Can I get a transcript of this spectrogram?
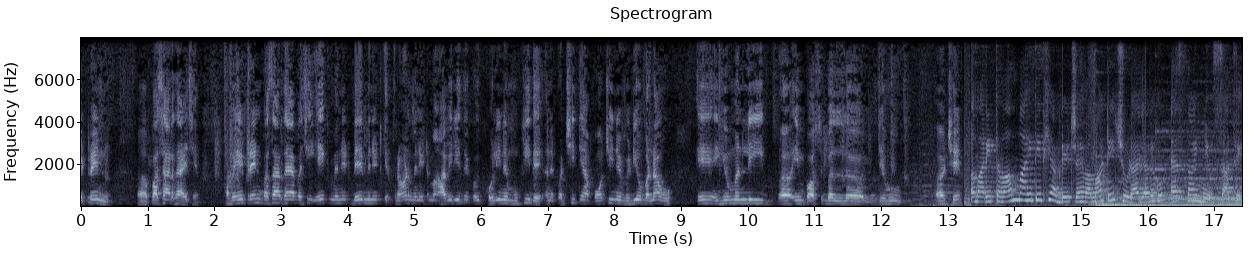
એ ટ્રેન પસાર થાય છે. હવે એ ટ્રેન પસાર થયા પછી એક મિનિટ, બે મિનિટ કે ત્રણ મિનિટમાં આવી રીતે કોઈ ખોલીને મૂકી દે અને પછી ત્યાં પહોંચીને વીડિયો બનાવવું એ હ્યુમનલી ઇમ્પોસિબલ જેવું છે. અમારી તમામ માહિતીથી અપડેટ રહેવા માટે જોડાયેલા રહો એસ નાઇન ન્યૂઝ સાથે.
